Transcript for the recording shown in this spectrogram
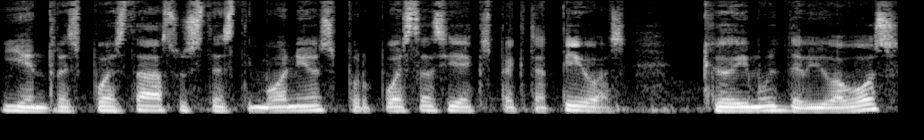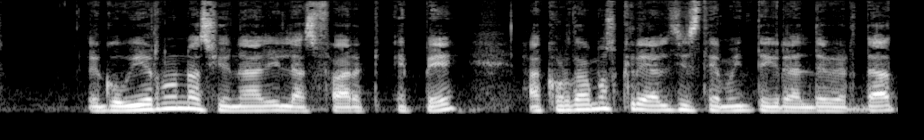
y en respuesta a sus testimonios, propuestas y expectativas que oímos de viva voz, el Gobierno Nacional y las FARC-EP acordamos crear el sistema integral de verdad,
